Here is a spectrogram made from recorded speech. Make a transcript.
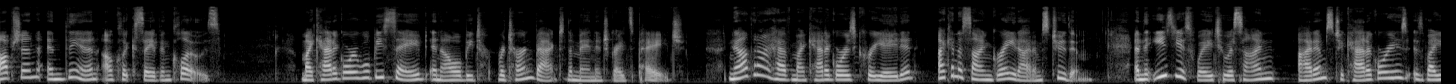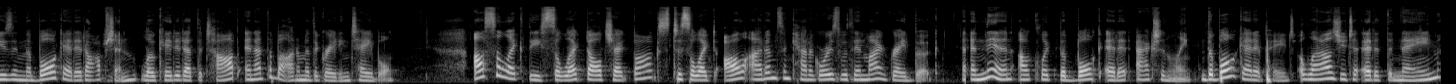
option, and then I'll click Save and Close. My category will be saved and I will be returned back to the Manage Grades page. Now that I have my categories created, I can assign grade items to them. And the easiest way to assign items to categories is by using the bulk edit option located at the top and at the bottom of the grading table. I'll select the Select All checkbox to select all items and categories within my gradebook. And then I'll click the Bulk Edit action link. The Bulk Edit page allows you to edit the name,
